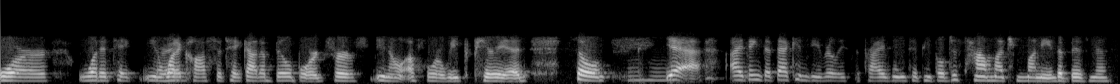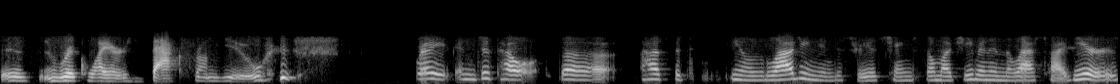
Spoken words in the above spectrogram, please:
or what it take, you know, what it costs to take out a billboard for, you know, a four week period. So, Mhm. yeah, I think that that can be really surprising to people just how much money the business is requires back from you. Right, and just how the hospit you know, the lodging industry has changed so much even in the last five years.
